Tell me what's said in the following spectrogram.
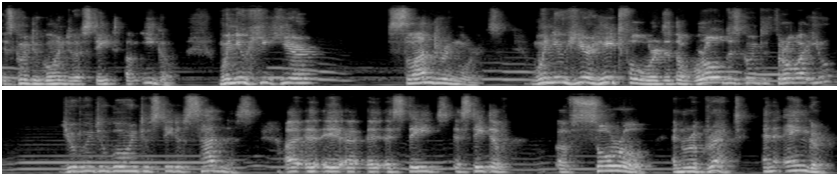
It's going to go into a state of ego. When you he- hear slandering words when you hear hateful words that the world is going to throw at you you're going to go into a state of sadness a, a, a, a- state a state of of sorrow and regret and anger.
